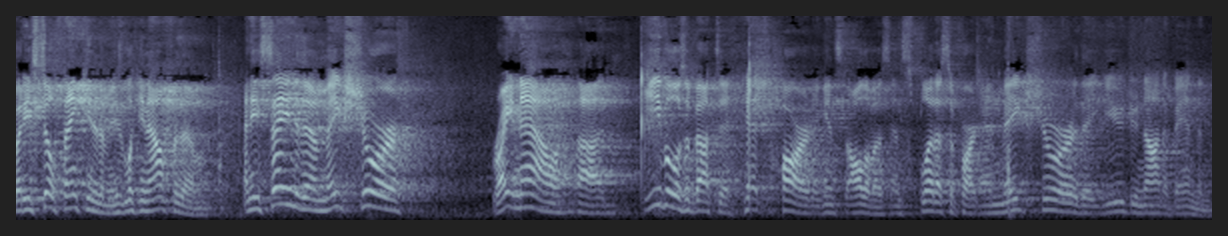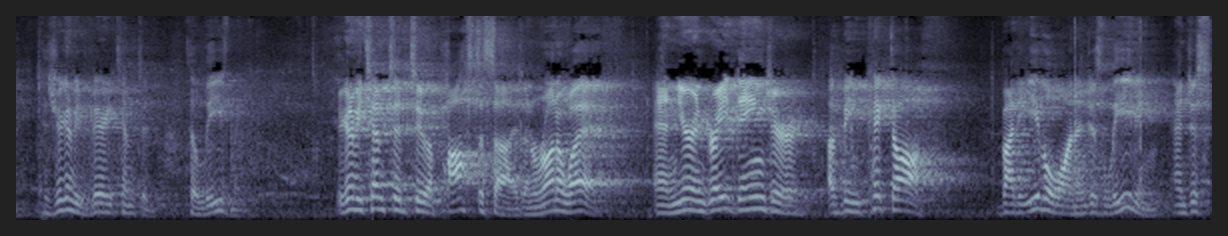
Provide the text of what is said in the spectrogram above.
But he's still thinking of them. He's looking out for them. And he's saying to them, make sure right now, uh, evil is about to hit hard against all of us and split us apart. And make sure that you do not abandon me. Because you're going to be very tempted to leave me. You're going to be tempted to apostatize and run away and you're in great danger of being picked off by the evil one and just leaving and just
